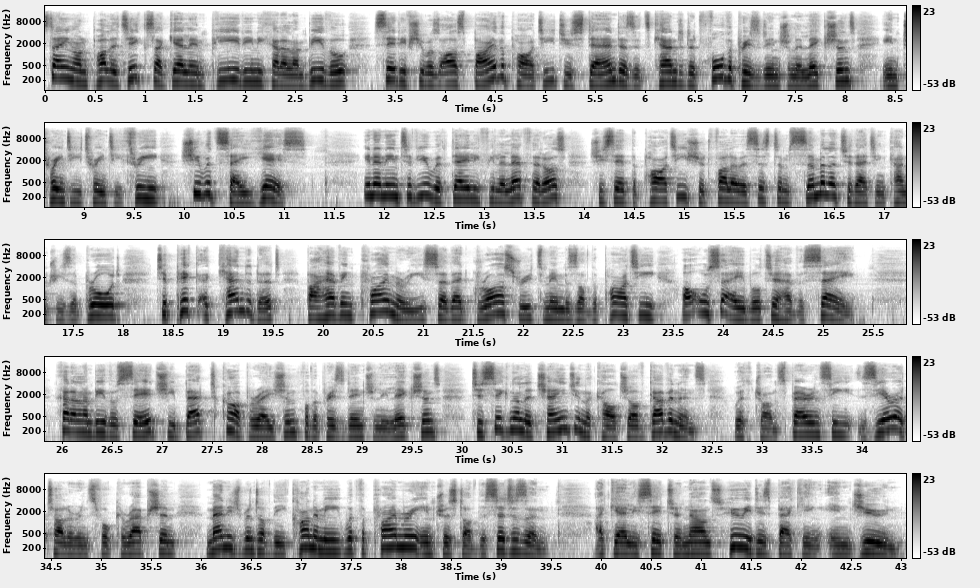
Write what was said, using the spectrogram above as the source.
Staying on politics, AKEL MP Irini Charalambidou said if she was asked by the party to stand as its candidate for the presidential elections in 2023, she would say yes. In an interview with Daily Phileleftheros, she said the party should follow a system similar to that in countries abroad to pick a candidate by having primaries so that grassroots members of the party are also able to have a say. Charalambidou said she backed cooperation for the presidential elections to signal a change in the culture of governance, with transparency, zero tolerance for corruption, management of the economy with the primary interest of the citizen. AKEL is said to announce who it is backing in June.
